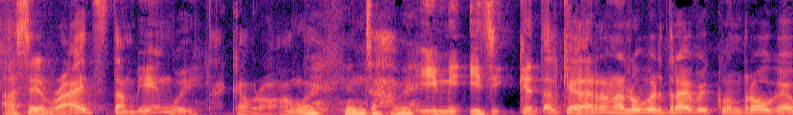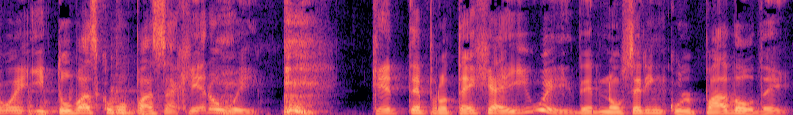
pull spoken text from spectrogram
hace rides también, güey. Está cabrón, güey. ¿Quién sabe? Y, mi- y si- qué tal que agarran al Uber driver con droga, güey, y tú vas como pasajero, güey. ¿Qué te protege ahí, güey? De no ser inculpado de...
